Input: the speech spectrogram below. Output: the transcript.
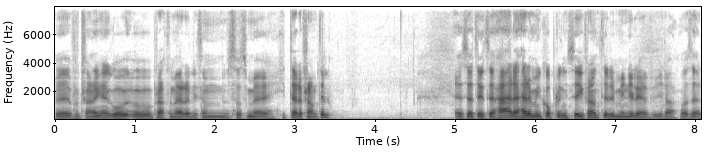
eh, fortfarande kan gå och, och prata med liksom, så som jag hittade fram till. Eh, så jag tänkte, här, här är min koppling. Så jag gick fram till min elev idag och sa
